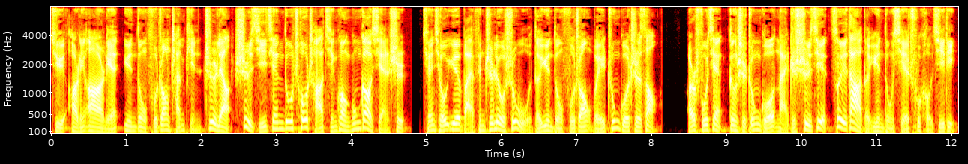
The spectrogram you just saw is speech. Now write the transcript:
据2022年运动服装产品质量市级监督抽查情况公告显示，全球约百分之六十五的运动服装为中国制造，而福建更是中国乃至世界最大的运动鞋出口基地。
